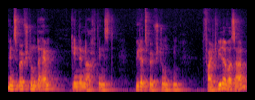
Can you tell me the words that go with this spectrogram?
bin zwölf Stunden daheim, gehe in den Nachtdienst, wieder zwölf Stunden. Fällt wieder was an,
